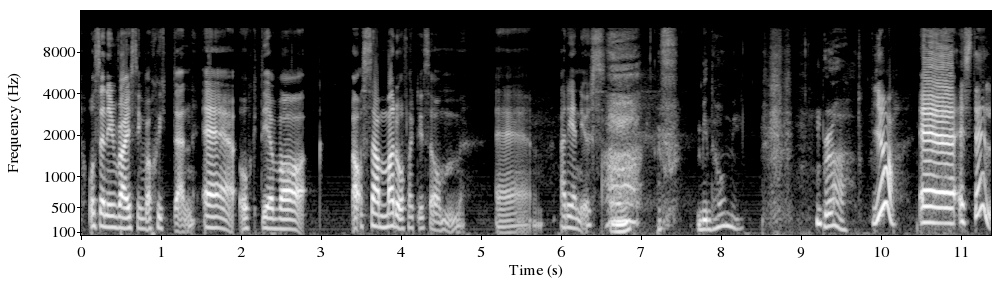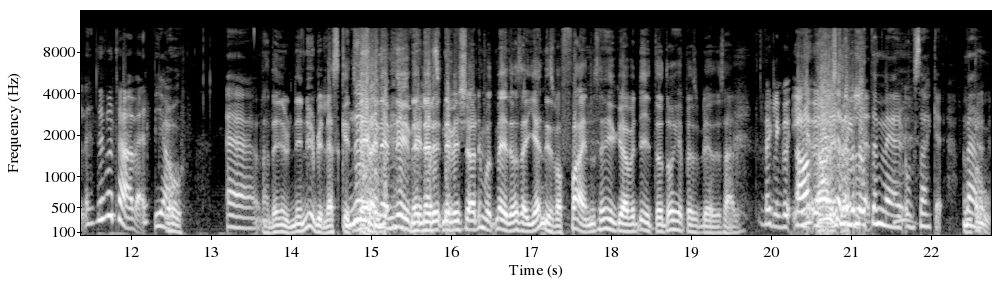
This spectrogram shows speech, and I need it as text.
Och sen din rising var skytten. Eh, och det var ja, samma då faktiskt som eh, Arrhenius. Min homie. Bra. Ja, eh, Estelle, du får ta över. Ja. Oh. Eh, Ja, det, är nu- det blir läskigt. Nu- här, nu- nu blir när, när, när vi körde mot mig, det var såhär, Jennys var fine, och sen gick jag över dit och då helt plötsligt blev det så här. Verkligen gå in ja, under jag känner mig lite mer osäker. Men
